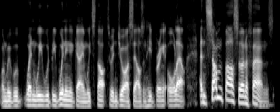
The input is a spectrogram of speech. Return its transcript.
When we would when we would be winning a game, we'd start to enjoy ourselves, and he'd bring it all out. And some Barcelona fans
